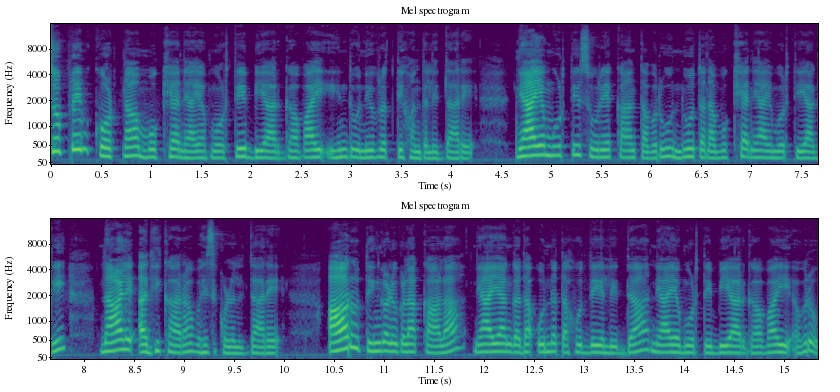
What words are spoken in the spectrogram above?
ಸುಪ್ರೀಂ ಕೋರ್ಟ್ನ ಮುಖ್ಯ ನ್ಯಾಯಮೂರ್ತಿ ಬಿಆರ್ ಗವಾಯ್ ಇಂದು ನಿವೃತ್ತಿ ಹೊಂದಲಿದ್ದಾರೆ. ನ್ಯಾಯಮೂರ್ತಿ ಸೂರ್ಯಕಾಂತ್ ಅವರು ನೂತನ ಮುಖ್ಯ ನ್ಯಾಯಮೂರ್ತಿಯಾಗಿ ನಾಳೆ ಅಧಿಕಾರ ವಹಿಸಿಕೊಳ್ಳಲಿದ್ದಾರೆ. ಆರು ತಿಂಗಳುಗಳ ಕಾಲ ನ್ಯಾಯಾಂಗದ ಉನ್ನತ ಹುದ್ದೆಯಲ್ಲಿದ್ದ ನ್ಯಾಯಮೂರ್ತಿ ಬಿಆರ್ ಗವಾಯಿ ಅವರು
